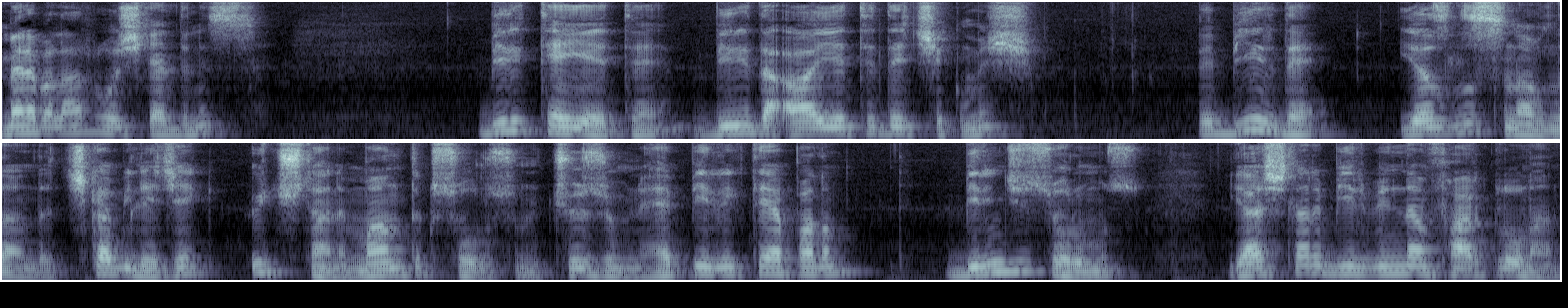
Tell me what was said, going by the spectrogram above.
Merhabalar, hoş geldiniz. Biri TYT, biri de AYT'de çıkmış ve bir de yazılı sınavlarında çıkabilecek 3 tane mantık sorusunun çözümünü hep birlikte yapalım. Birinci sorumuz, yaşları birbirinden farklı olan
